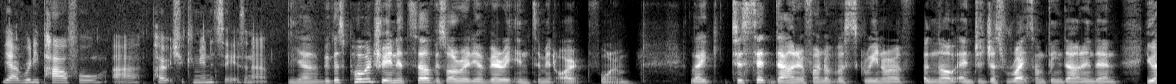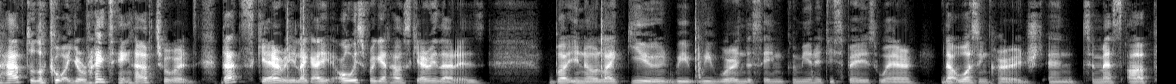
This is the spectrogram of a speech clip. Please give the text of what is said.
Yeah, really powerful uh, poetry community, isn't it? Yeah, because poetry in itself is already a very intimate art form. Like to sit down in front of a screen or a, a note and to just write something down, and then you have to look at what you're writing afterwards. That's scary. Like I always forget how scary that is. But you know, like you, we we were in the same community space where that was encouraged, and to mess up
